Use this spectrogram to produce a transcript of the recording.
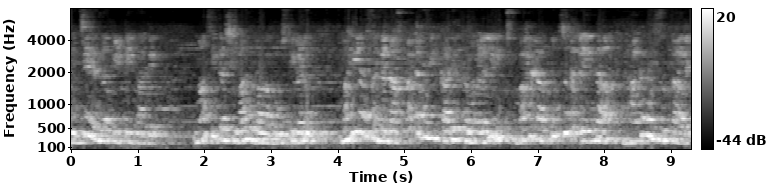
ಹೆಜ್ಜೆಯನ್ನು ಇಟ್ಟಿದ್ದಾರೆ. ಮಾಸಿಕ ಶಿವಾನುಭವ ಗೋಷ್ಠಿಗಳು, ಮಹಿಳಾ ಸಂಘದ ಅಟವಣಿ ಕಾರ್ಯಕ್ರಮಗಳಲ್ಲಿ ಬಹಳ ಉತ್ಸುಕತೆಯಿಂದ ಭಾಗವಹಿಸುತ್ತಾರೆ.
